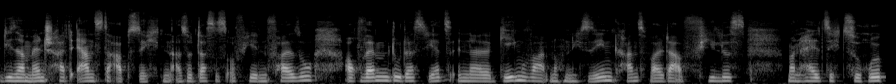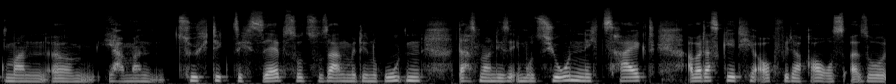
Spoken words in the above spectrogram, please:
dieser Mensch hat ernste Absichten. Also das ist auf jeden Fall so. Auch wenn du das jetzt in der Gegenwart noch nicht sehen kannst, weil da vieles, man hält sich zurück, man, ähm, ja, man züchtigt sich selbst sozusagen mit den Routen, dass man diese Emotionen nicht zeigt. Aber das geht hier auch wieder raus. Also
